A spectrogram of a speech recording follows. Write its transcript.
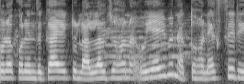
মনে করেন যে গায়ে একটু লাল লাল যখন হয়ে আইবে না, তখন এক্সেরই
